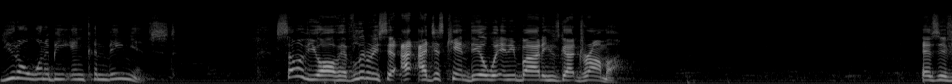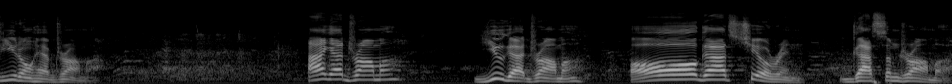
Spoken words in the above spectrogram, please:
You don't want to be inconvenienced. Some of you all have literally said, I, I just can't deal with anybody who's got drama. As if you don't have drama. I got drama, you got drama, all God's children got some drama.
